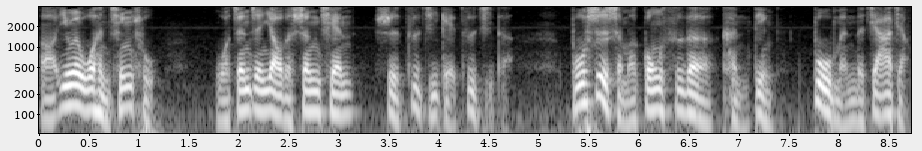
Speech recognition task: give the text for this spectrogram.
啊，因为我很清楚，我真正要的升迁是自己给自己的，不是什么公司的肯定、部门的嘉奖。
